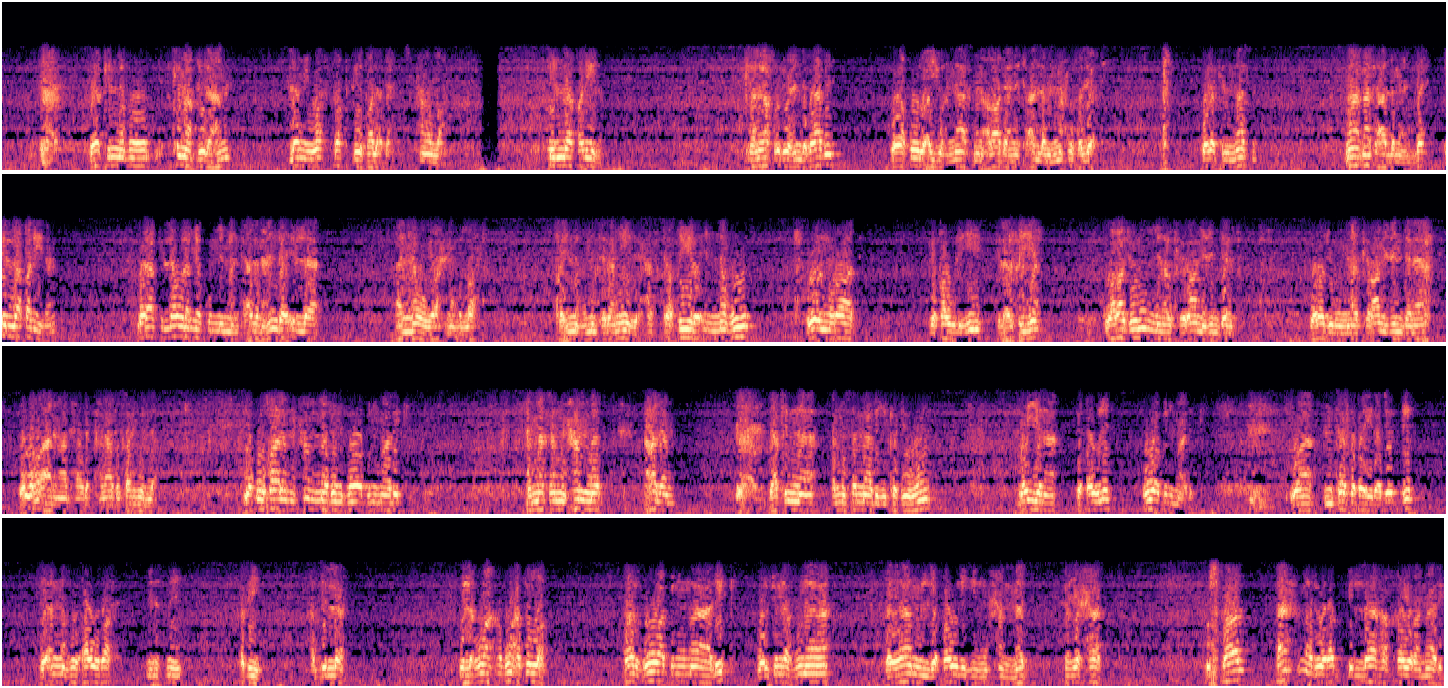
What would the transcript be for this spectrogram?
لكنه كما قيل عنه لم يوفق في طلبه سبحان الله. إلا قليلا. كان يخرج عند بابه ويقول أيها الناس من أراد أن يتعلم النحو فليأتي. ولكن الناس ما ما تعلموا عنده إلا قليلا. ولكن لو لم يكن ممن تعلم عنده إلا النووي رحمه الله فإنه من تلاميذه. حتى قيل إنه هو المراد بقوله في الألفية ورجل من الكرام عندنا ورجل من الكرام عندنا. والله أعلم هل هذا صحيح ولا يقول قال محمد هو ابن مالك. أما كان محمد علم لكن المسمى به كثيرون. بين بقوله هو ابن مالك. وانتسب إلى جده لأنه أوضح من اسم أبيه عبد الله. ولا هو أبو عبد الله. قال هو ابن مالك. والجملة هنا بيان لقوله محمد فهي حال. وش قال؟ أحمد رب الله خير مالك.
